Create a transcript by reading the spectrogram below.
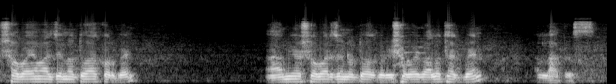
সবাই আমার জন্য দোয়া করবেন। আমিও সবার জন্য দোয়া করি। সবাই ভালো থাকবেন। আল্লাহ হাফেজ।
